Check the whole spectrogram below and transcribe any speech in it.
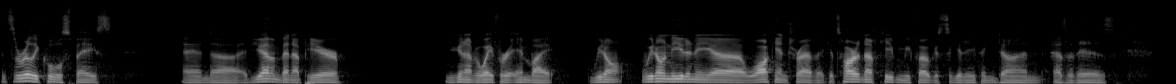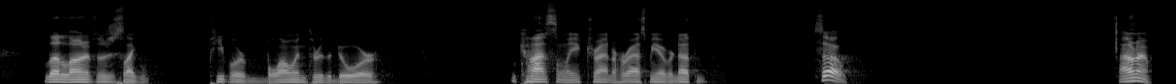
it's a really cool space, and uh, if you haven't been up here, you're gonna have to wait for an invite. We don't we don't need any uh, walk-in traffic. It's hard enough keeping me focused to get anything done as it is, let alone if there's just like people are blowing through the door constantly trying to harass me over nothing. So, I don't know.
